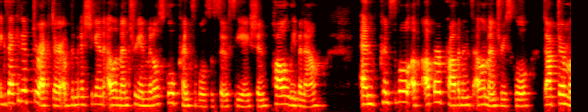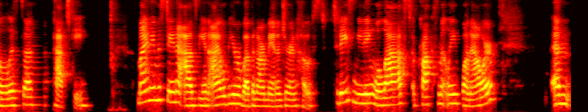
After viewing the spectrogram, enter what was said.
Executive Director of the Michigan Elementary and Middle School Principals Association, Paul Liebenow, and Principal of Upper Providence Elementary School, Dr. Melissa Patschke. My name is Dana Asby and I will be your webinar manager and host. Today's meeting will last approximately one hour and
